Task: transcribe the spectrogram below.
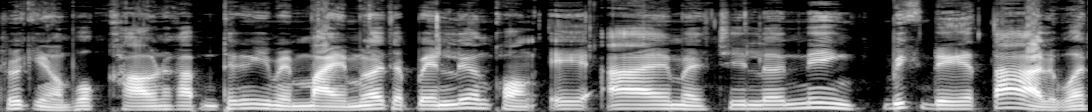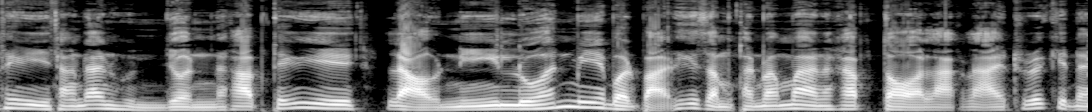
ธุรกิจของพวกเขานะครับ เทคโนโลยีใหม่ๆไม่ว่าจะเป็นเรื่องของ AI Machine Learning Big Data หรือว่าเทคโนโลยีทางด้านหุ่นยนต์นะครับ เทคโนโลยีเหล่านี้ล้วนมีบทบาทที่สำคัญมากๆนะครับต่อหลากหลายธุรกิจใน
